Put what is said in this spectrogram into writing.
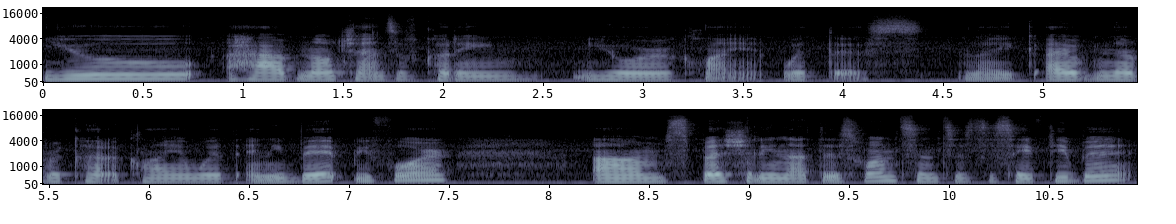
You have no chance of cutting your client with this. Like I've never cut a client with any bit before um, especially not this one since it's a safety bit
